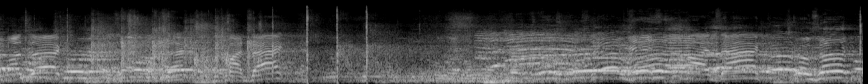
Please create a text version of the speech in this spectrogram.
Come on, Zach. Come on, Zach. Jack.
